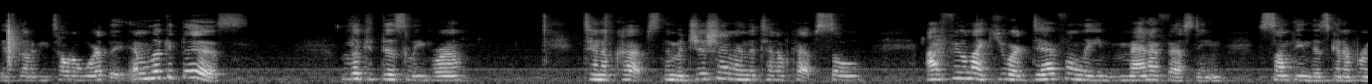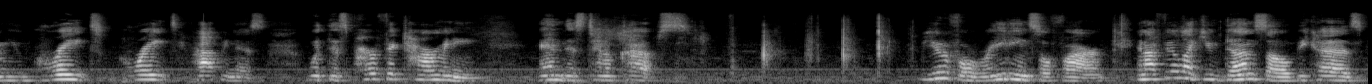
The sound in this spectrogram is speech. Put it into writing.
is going to be total worth it. And look at this. Look at this, Libra. Ten of Cups. The Magician and the Ten of Cups. So I feel like you are definitely manifesting something that's going to bring you great, great happiness with this perfect harmony and this Ten of Cups. Beautiful reading so far. And I feel like you've done so because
